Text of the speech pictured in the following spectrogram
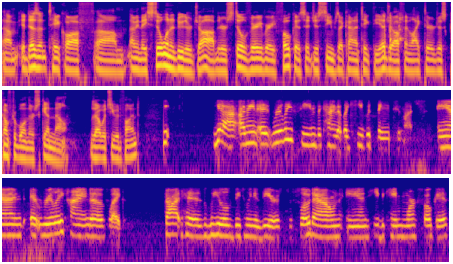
um, it doesn't take off. Um, I mean, they still want to do their job. They're still very, very focused. It just seems to kind of take the edge off, and like they're just comfortable in their skin now. Is that what you would find? Yeah, I mean, it really seemed to kind of like he would think too much, and it really kind of like got his wheels between his ears to slow down, and he became more focused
